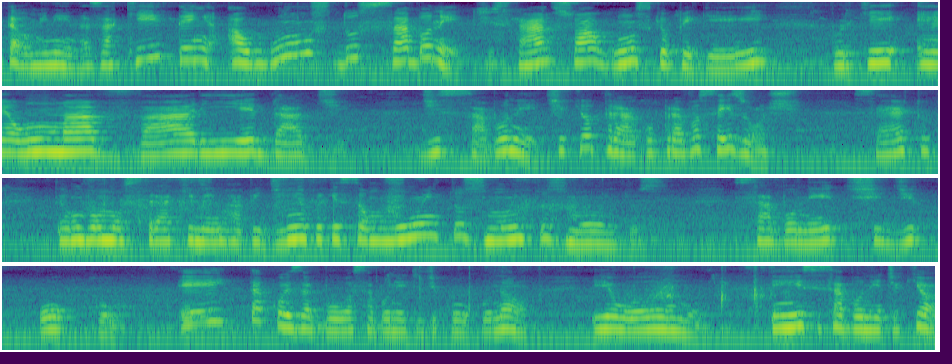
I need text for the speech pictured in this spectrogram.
Então, meninas, aqui tem alguns dos sabonetes, tá? Só alguns que eu peguei, porque é uma variedade de sabonete que eu trago para vocês hoje, certo? Então, vou mostrar aqui meio rapidinho, porque são muitos, muitos, muitos. Sabonete de coco. Eita, coisa boa sabonete de coco, não? Eu amo. Tem esse sabonete aqui, ó,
